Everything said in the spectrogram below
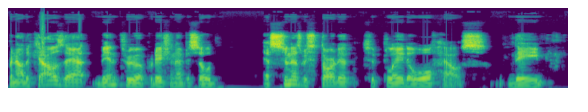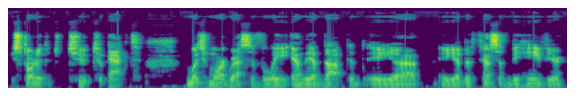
But now the cows that been through a predation episode, as soon as we started to play the wolf house, they started to to act much more aggressively, and they adopted a uh, a, defensive behavior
